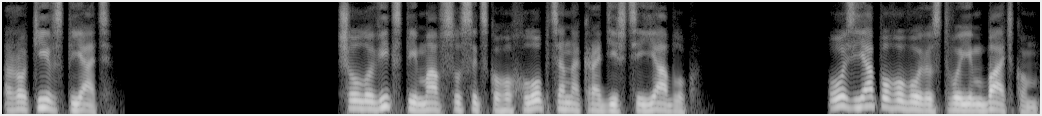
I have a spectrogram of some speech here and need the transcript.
Років з п'ять. Чоловік спіймав сусідського хлопця на крадіжці яблук. Ось я поговорю з твоїм батьком.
